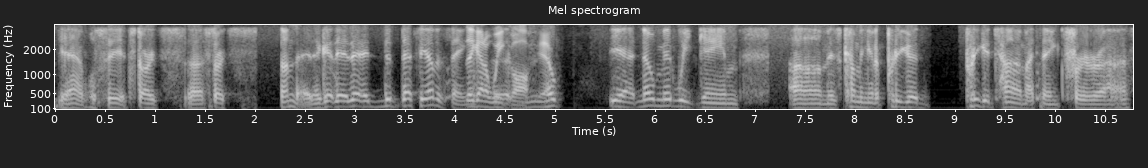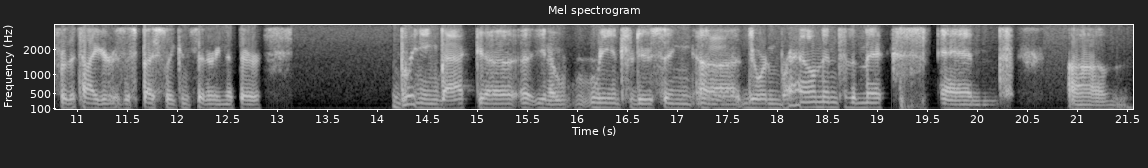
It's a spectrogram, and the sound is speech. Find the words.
yeah, we'll see. It starts uh, starts Sunday. They get, they, they, that's the other thing. They got a week Uh, off, yeah. No, yeah, no midweek game um, is coming at a pretty good pretty good time, I think, for uh, for the Tigers, especially considering that they're bringing back, uh, uh, you know, reintroducing uh, Jordan Brown into the mix, and um,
